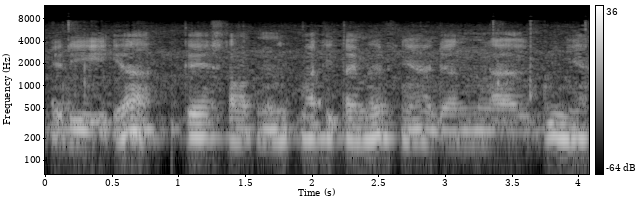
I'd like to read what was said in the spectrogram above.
Jadi ya oke okay, selamat menikmati timelapse nya dan lagunya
